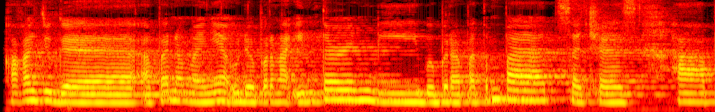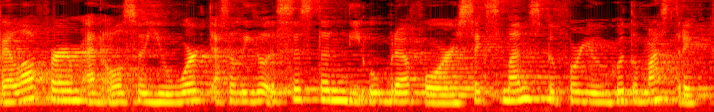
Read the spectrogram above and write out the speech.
kakak juga apa namanya udah pernah intern di beberapa tempat, such as HHP Law Firm, and also you worked as a legal assistant di Umbra for six months before you go to Maastricht.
